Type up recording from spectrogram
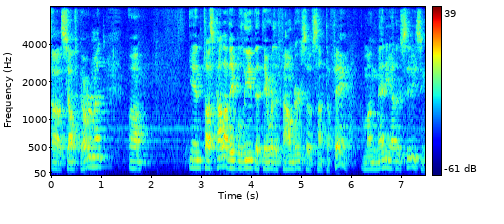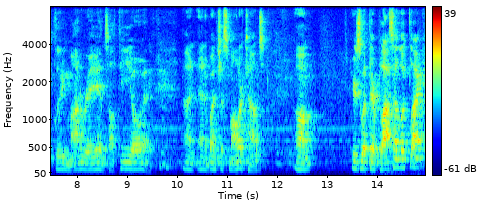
uh, self government. Um, in Tlaxcala, they believe that they were the founders of Santa Fe, among many other cities, including Monterrey and Saltillo and, and, and a bunch of smaller towns. Um, here's what their plaza looked like.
